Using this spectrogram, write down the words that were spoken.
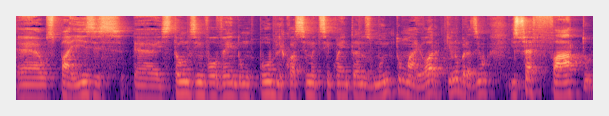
é, os países é, estão desenvolvendo um público acima de 50 anos muito maior. Aqui no Brasil, isso é fato.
